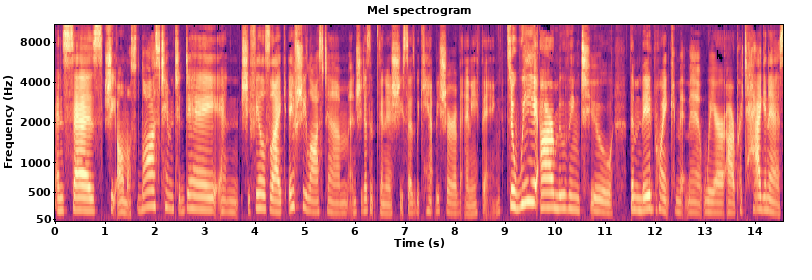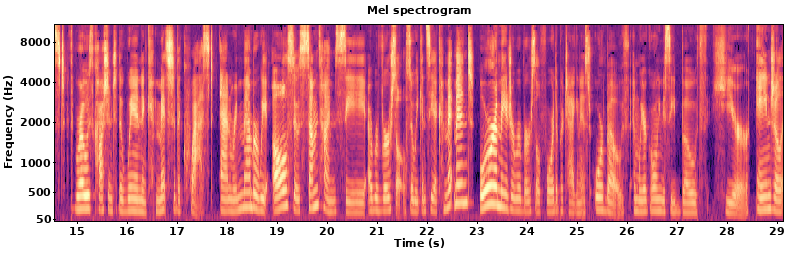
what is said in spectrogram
and says she almost lost him today. And she feels like if she lost him and she doesn't finish, she says, We can't be sure of anything. So we are moving to the midpoint commitment where our protagonist throws caution to the wind and commits to the quest. And remember, we also sometimes see a reversal. So we can see a commitment or a major reversal for the protagonist or both. And we are going to see both here. Angel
